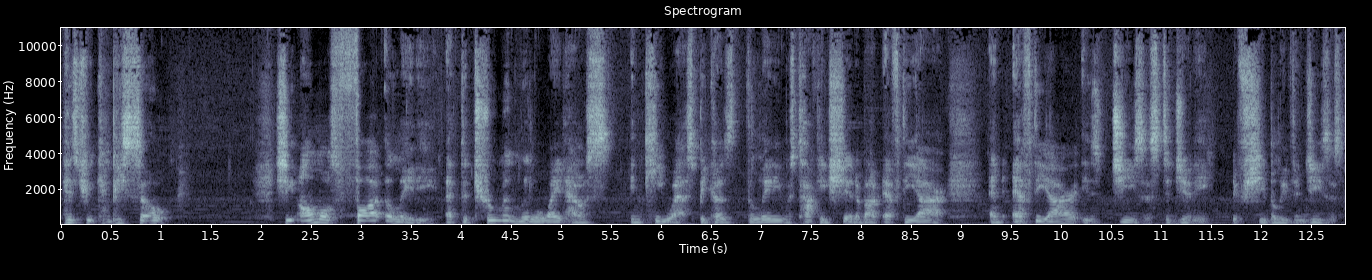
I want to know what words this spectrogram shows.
History can be so. She almost fought a lady at the Truman Little White House in Key West because the lady was talking shit about FDR. And FDR is Jesus to Ginny, if she believed in Jesus.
